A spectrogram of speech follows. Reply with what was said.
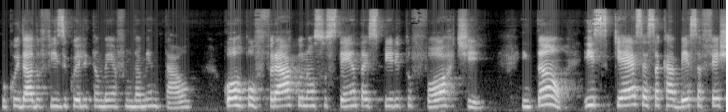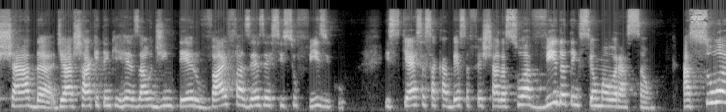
o cuidado físico ele também é fundamental. Corpo fraco não sustenta espírito forte. Então, esquece essa cabeça fechada de achar que tem que rezar o dia inteiro. Vai fazer exercício físico. Esquece essa cabeça fechada. A sua vida tem que ser uma oração. A sua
